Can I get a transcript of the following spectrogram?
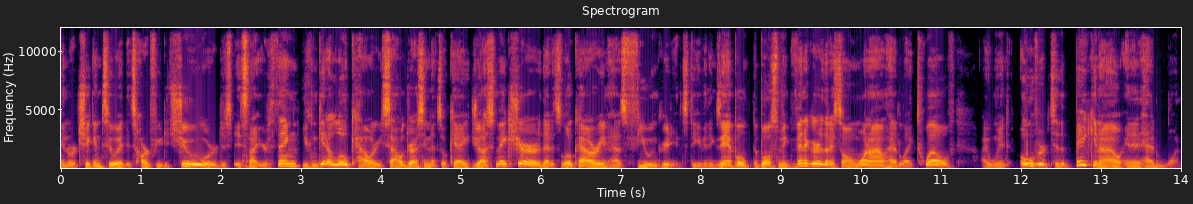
and or chicken to it, it's hard for you to chew or just it's not your thing. You can get a low calorie salad dressing. That's okay. Just make sure that it's low calorie and has few ingredients. To give an example, the balsamic vinegar that I saw in one aisle had like 12. I went over to the bacon aisle and it had one.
